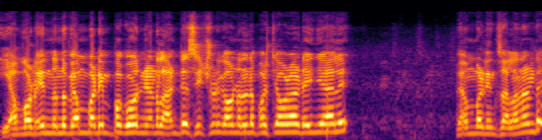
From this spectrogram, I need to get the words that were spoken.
ఎవడైనా నన్ను వెంబడింపగోరిన ఎడల అంటే శిష్యుడిగా ఉండాలంటే ఫస్ట్ ఎవడాడు ఏం చేయాలి వెంబడించాలనండి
